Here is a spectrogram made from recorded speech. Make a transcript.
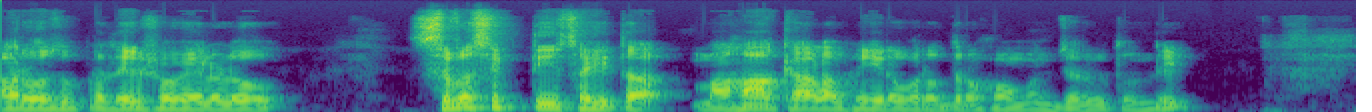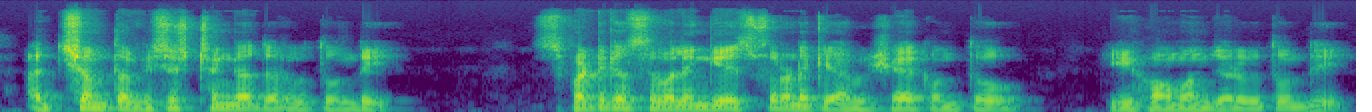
ఆ రోజు ప్రదేశ వేళలో శివశక్తి సహిత మహాకాళ భైరవ రుద్రహోమం జరుగుతుంది. అత్యంత విశిష్టంగా జరుగుతుంది. స్ఫటిక శివలింగేశ్వరునికి అభిషేకంతో ఈ హోమం జరుగుతుంది.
